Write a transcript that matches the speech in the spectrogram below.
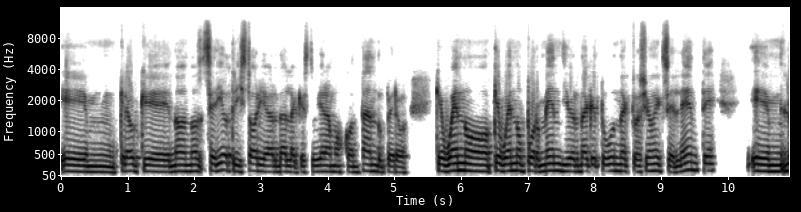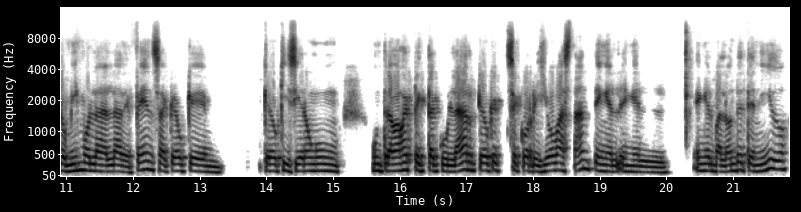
em, creo que no, no, sería otra historia, ¿verdad? La que estuviéramos contando, pero qué bueno, qué bueno por Mendy, ¿verdad? Que tuvo una actuación excelente. Em, lo mismo la, la, defensa, creo que, creo que hicieron un, un, trabajo espectacular, creo que se corrigió bastante en el, en el, en el balón detenido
